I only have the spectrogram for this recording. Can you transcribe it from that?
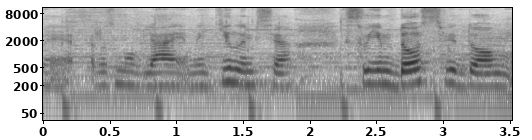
ми розмовляємо, ми ділимося своїм досвідом.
